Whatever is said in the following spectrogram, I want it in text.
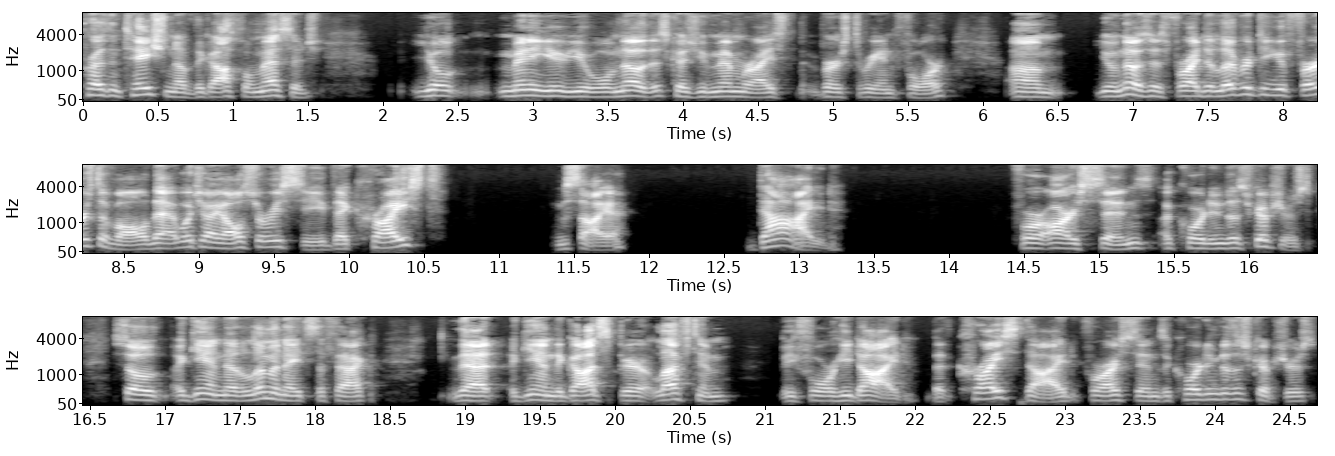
presentation of the gospel message, you'll many of you will know this because you've memorized verse three and four. Um, you'll notice this: "For I delivered to you first of all that which I also received, that Christ, Messiah, died for our sins according to the Scriptures." So again, that eliminates the fact that again the God Spirit left him before he died. That Christ died for our sins according to the Scriptures,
